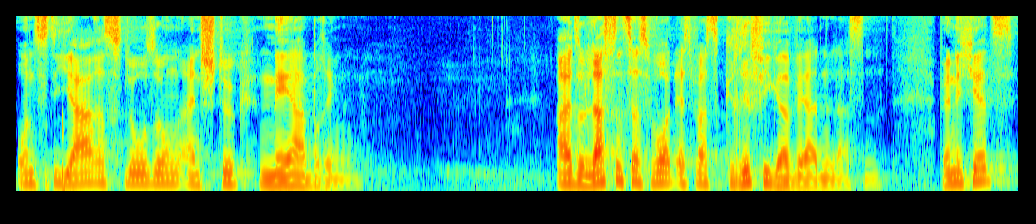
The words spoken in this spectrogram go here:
uns die Jahreslosung ein Stück näher bringen. Also lasst uns das Wort etwas griffiger werden lassen. Wenn ich jetzt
